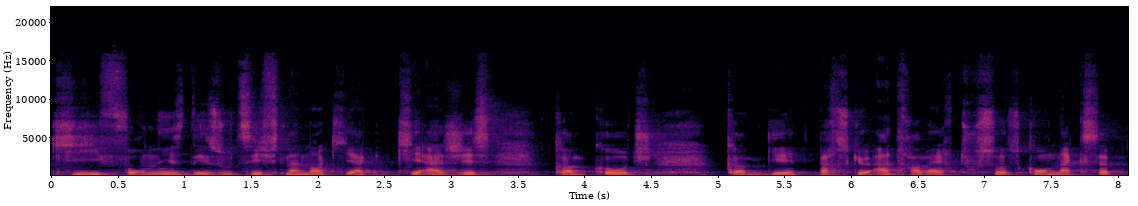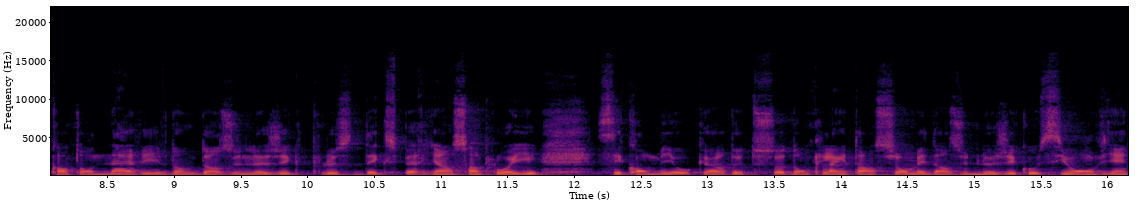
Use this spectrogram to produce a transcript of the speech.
qui fournissent des outils finalement qui, qui agissent comme coach, comme guide parce que à travers tout ça, ce qu'on accepte quand on arrive donc dans une logique plus d'expérience employée, c'est qu'on met au cœur de tout ça donc l'intention, mais dans une logique aussi où on vient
